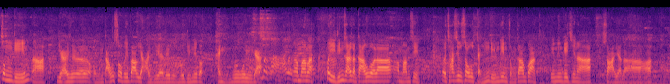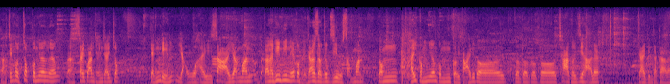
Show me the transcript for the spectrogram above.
中點啊又係紅豆酥皮包廿二啊，你會唔會點呢個？係唔會㗎。啱唔啱啊？不如點晒特價好過啦，啱唔啱先？喂，叉燒酥頂點添，仲交關，點點幾錢啊嚇？卅一啊嚇！嗱，整個粥咁樣樣，誒西關艇仔粥頂點又係卅一蚊，但係偏偏你一個皮蛋瘦粥只要十蚊，咁喺咁樣咁巨大呢個個個個個差距之下咧，梗係點特價啦！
